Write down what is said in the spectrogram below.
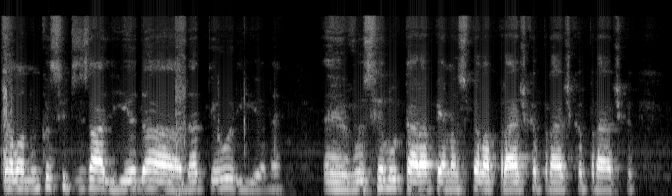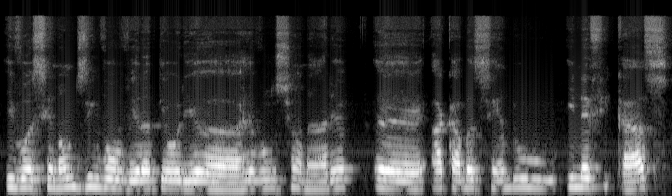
ela nunca se desalia da, da teoria, né? É, você lutar apenas pela prática, prática, prática, e você não desenvolver a teoria revolucionária é, acaba sendo ineficaz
